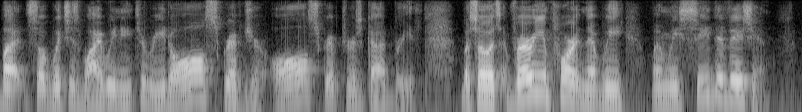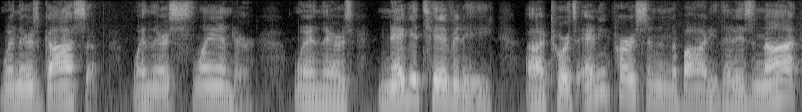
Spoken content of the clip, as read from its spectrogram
But so, which is why we need to read all scripture. Mm-hmm. All scripture is God breathed. But so it's very important that we, when we see division, when there's gossip, when there's slander, when there's negativity uh, towards any person in the body that is not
